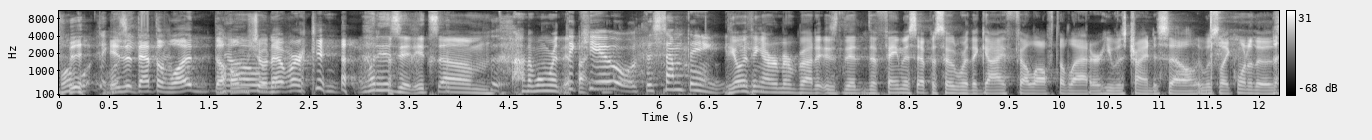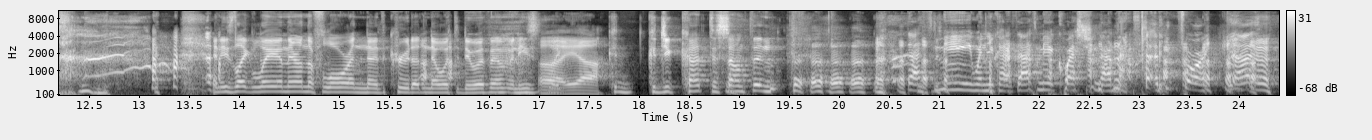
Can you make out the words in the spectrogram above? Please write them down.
What, what, Isn't that the one? The Home Show Network? what is it? It's um ah, the one where The Q, the something. The only thing I remember about it is the the famous episode where the guy fell off the ladder he was trying to sell. It was like one of those. and he's like laying there on the floor, and the crew doesn't know what to do with him. And he's Oh like, yeah. "Could could you cut to something?" That's me when you guys ask me a question I'm not ready for. Cat,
